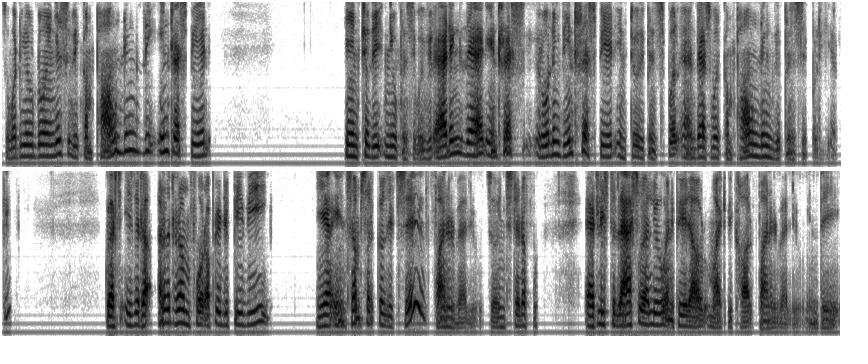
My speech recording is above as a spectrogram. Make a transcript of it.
So what we are doing is we are compounding the interest paid into the new principal. We're adding that interest, rolling the interest paid into the principal, and that's what compounding the principal here. Okay. Question: Is there another term for updated PV? Yeah in some circles it's a final value. So instead of at least the last value when paid out might be called final value. In the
